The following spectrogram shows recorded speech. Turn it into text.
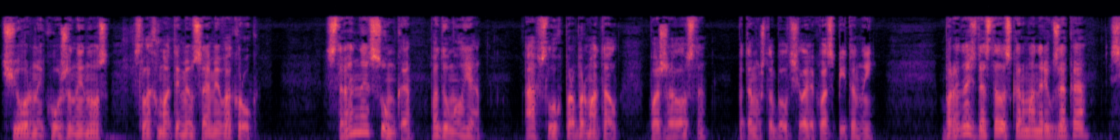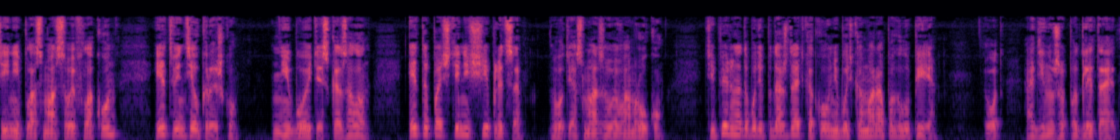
черный кожаный нос с лохматыми усами вокруг. «Странная сумка», — подумал я, а вслух пробормотал «пожалуйста», потому что был человек воспитанный. Бородач достал из кармана рюкзака синий пластмассовый флакон и отвинтил крышку. «Не бойтесь», — сказал он, — «это почти не щиплется. Вот я смазываю вам руку. Теперь надо будет подождать какого-нибудь комара поглупее». Вот, один уже подлетает.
